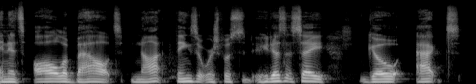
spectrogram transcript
and it's all about not things that we're supposed to do. He doesn't say go act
